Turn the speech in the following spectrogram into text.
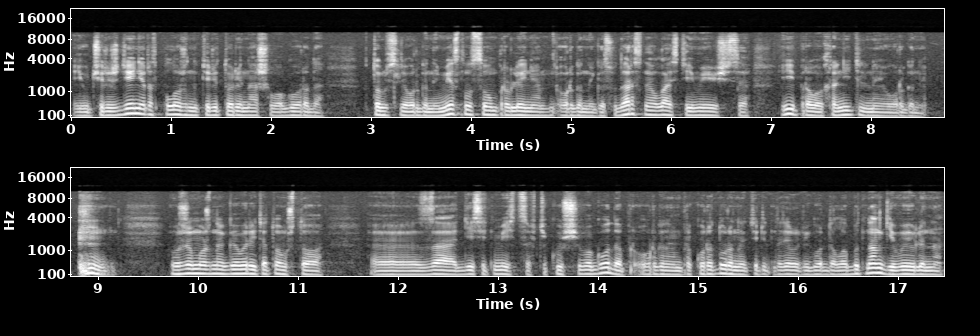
и учреждения, расположенные на территории нашего города, в том числе органы местного самоуправления, органы государственной власти имеющиеся и правоохранительные органы. Уже можно говорить о том, что за 10 месяцев текущего года органами прокуратуры на территории города Лабытнанги выявлено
